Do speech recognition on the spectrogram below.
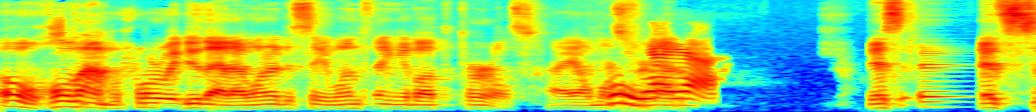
Oh, hold on! Before we do that, I wanted to say one thing about the pearls. I almost oh, forgot. yeah, yeah. This it's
